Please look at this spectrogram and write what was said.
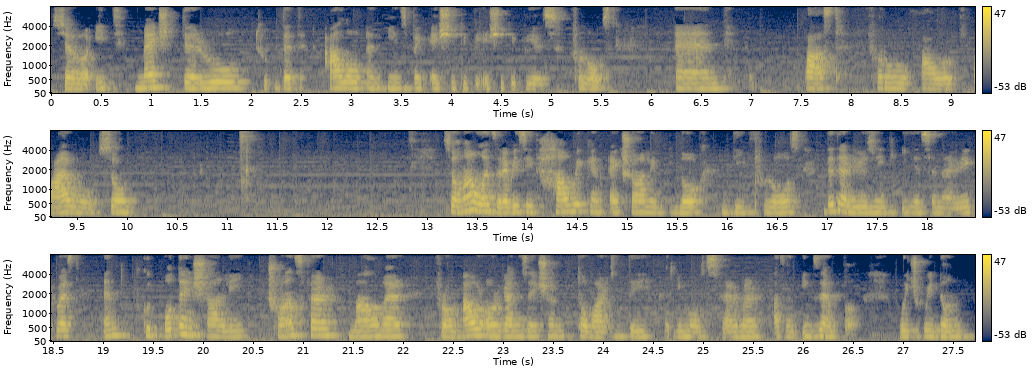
so it matched the rule to, that allow and inspect HTTP HTTPS flows and passed through our firewall. So so now let's revisit how we can actually block the flows that are using ESNI requests and could potentially transfer malware from our organization towards the remote server as an example, which we don't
